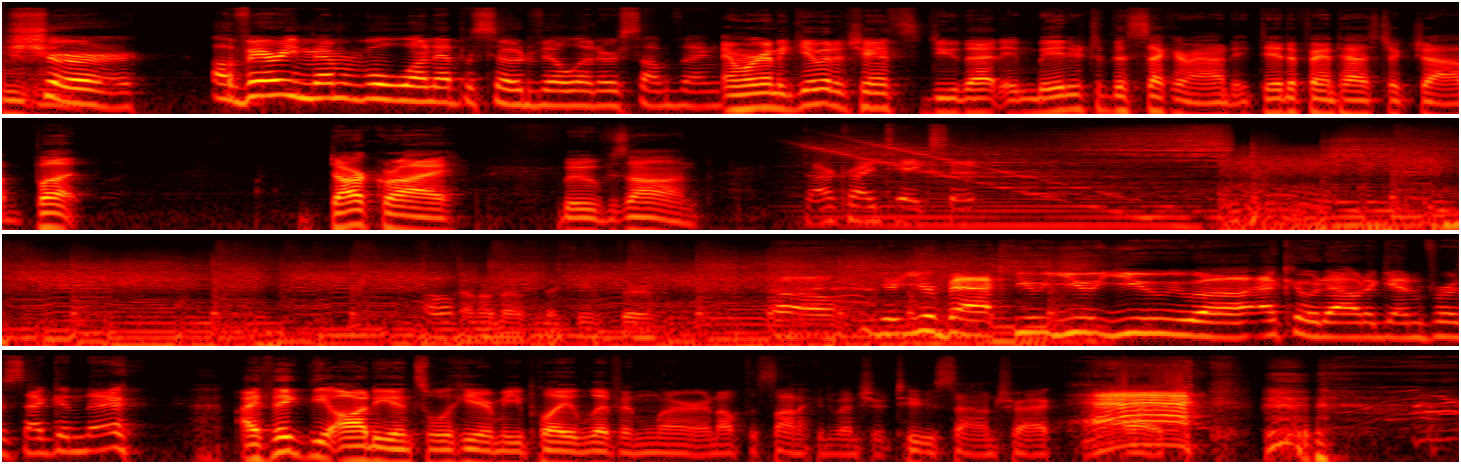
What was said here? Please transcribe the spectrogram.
Sure. A very memorable one episode villain or something. and we're gonna give it a chance to do that. It made it to the second round. It did a fantastic job, but Darkrai moves on. Darkrai takes it. I don't know if that came through. Oh, you're, you're back. You you you uh, echoed out again for a second there. I think the audience will hear me play "Live and Learn" off the Sonic Adventure 2 soundtrack. Ah!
